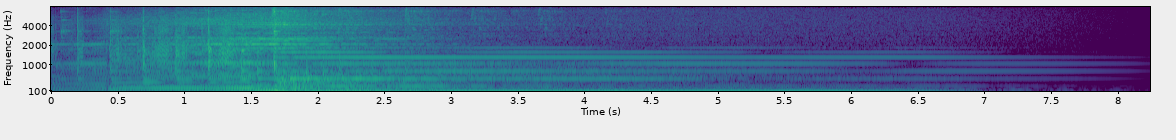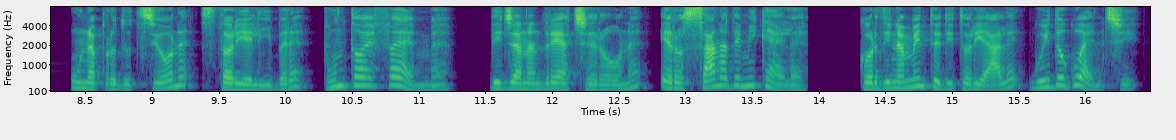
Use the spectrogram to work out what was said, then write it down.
Una produzione storielibere.fm di Gianandrea Cerone e Rossana De Michele. Coordinamento editoriale Guido Guenci.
